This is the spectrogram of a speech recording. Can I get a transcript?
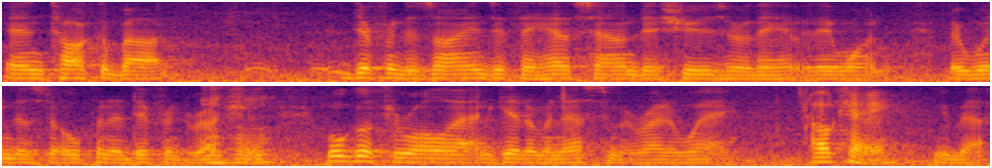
and talk about different designs if they have sound issues or they, they want their windows to open a different direction. We'll go through all that and get them an estimate right away. Okay. You bet.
